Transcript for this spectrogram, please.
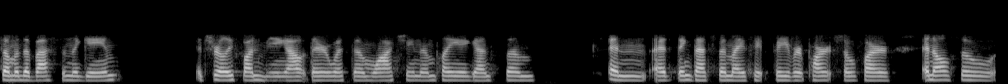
some of the best in the game. It's really fun being out there with them, watching them, playing against them, and I think that's been my favorite part so far. And also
